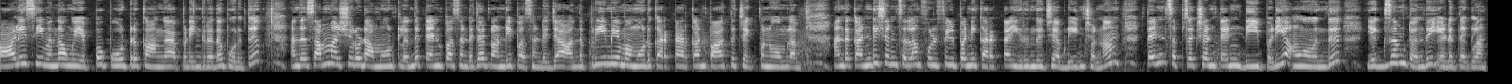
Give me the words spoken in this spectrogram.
பாலிசி வந்து அவங்க எப்போ போட்டிருக்காங்க அப்படிங்கிறத பொறுத்து அந்த சம் அஷ்யூர்டு அமௌண்ட்லேருந்து டென் பர்சன்டேஜா டுவெண்ட்டி பர்சன்டேஜா அந்த ப்ரீமியம் அமௌண்ட் கரெக்டாக இருக்கான்னு பார்த்து செக் பண்ணுவோம்ல. அந்த கண்டிஷன்ஸ் எல்லாம் ஃபுல்ஃபில் பண்ணி கரெக்டாக இருந்துச்சு அப்படின்னு சொன்னால் டென் சப்செக்ஷன் டென் டி படி அவங்க வந்து எக்ஸாம்ட் வந்து எடுத்துக்கலாம்.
